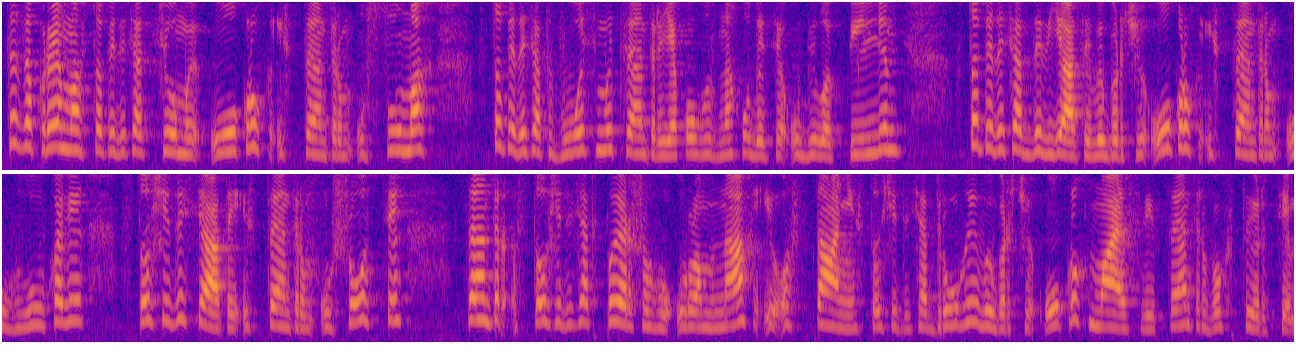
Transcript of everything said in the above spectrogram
Це, зокрема, 157-й округ із центром у Сумах, 158-й центр якого знаходиться у Білопіллі, 159-й виборчий округ із центром у Глухові, 160-й із центром у Шостці, центр 161-го у Ромнах і останній 162-й виборчий округ має свій центр в Охтирці.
